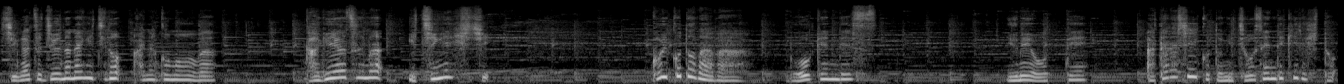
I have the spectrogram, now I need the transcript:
4月17日の花子もんは影東一撃士恋言葉は冒険です。夢を追って新しいことに挑戦できる人。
